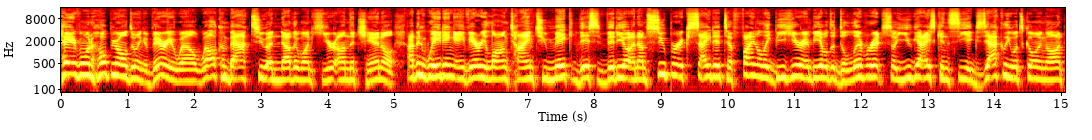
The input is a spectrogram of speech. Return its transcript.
Hey everyone, hope you're all doing very well. Welcome back to another one here on the channel. I've been waiting a very long time to make this video and I'm super excited to finally be here and be able to deliver it so you guys can see exactly what's going on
